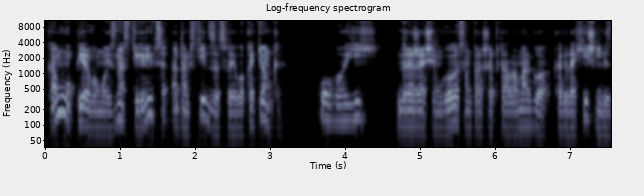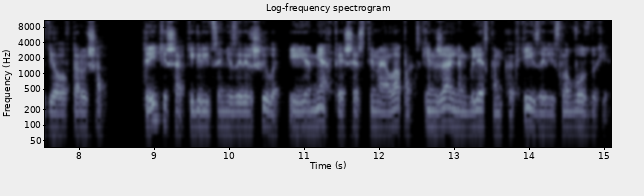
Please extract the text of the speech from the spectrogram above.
кому первому из нас тигрица отомстит за своего котенка. «Ой!» — дрожащим голосом прошептала Марго, когда хищник сделал второй шаг. Третий шаг тигрица не завершила, и ее мягкая шерстяная лапа с кинжальным блеском когтей зависла в воздухе.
